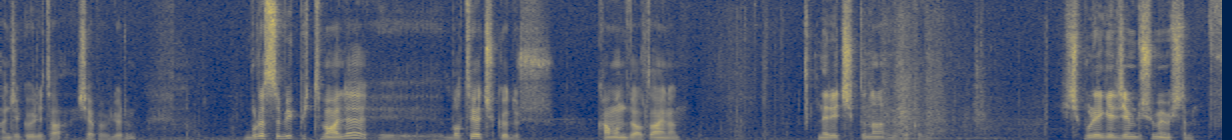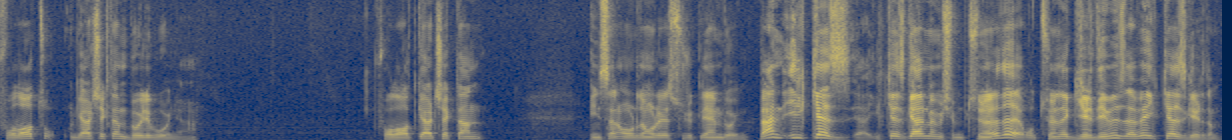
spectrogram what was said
Ancak öyle ta- şey yapabiliyorum. Burası büyük bir ihtimalle e, batıya çıkıyordur. Commonwealth aynen. Nereye çıktığına bir bakalım. Hiç buraya geleceğimi düşünmemiştim. Fallout gerçekten böyle bir oyun ya. Fallout gerçekten insanı oradan oraya sürükleyen bir oyun. Ben ilk kez, ilk kez gelmemişim tünele de o tünele girdiğimiz eve ilk kez girdim.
